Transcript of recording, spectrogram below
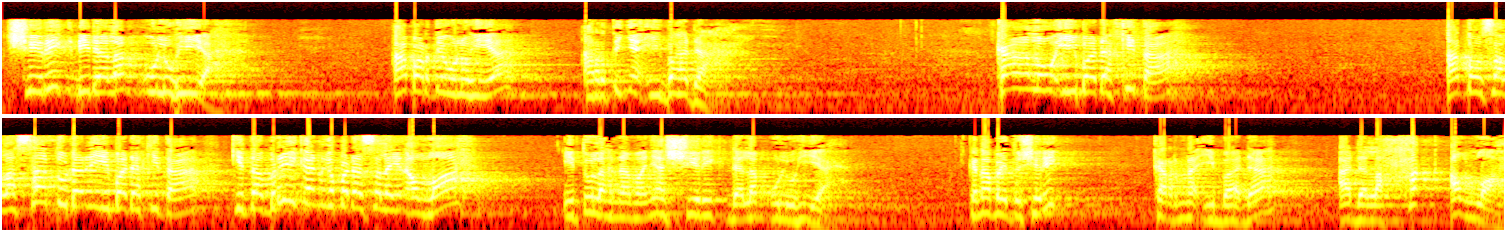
Syirik di dalam uluhiyah. Apa arti uluhiyah? Artinya ibadah. Kalau ibadah kita atau salah satu dari ibadah kita kita berikan kepada selain Allah, itulah namanya syirik dalam uluhiyah. Kenapa itu syirik? Karena ibadah adalah hak Allah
